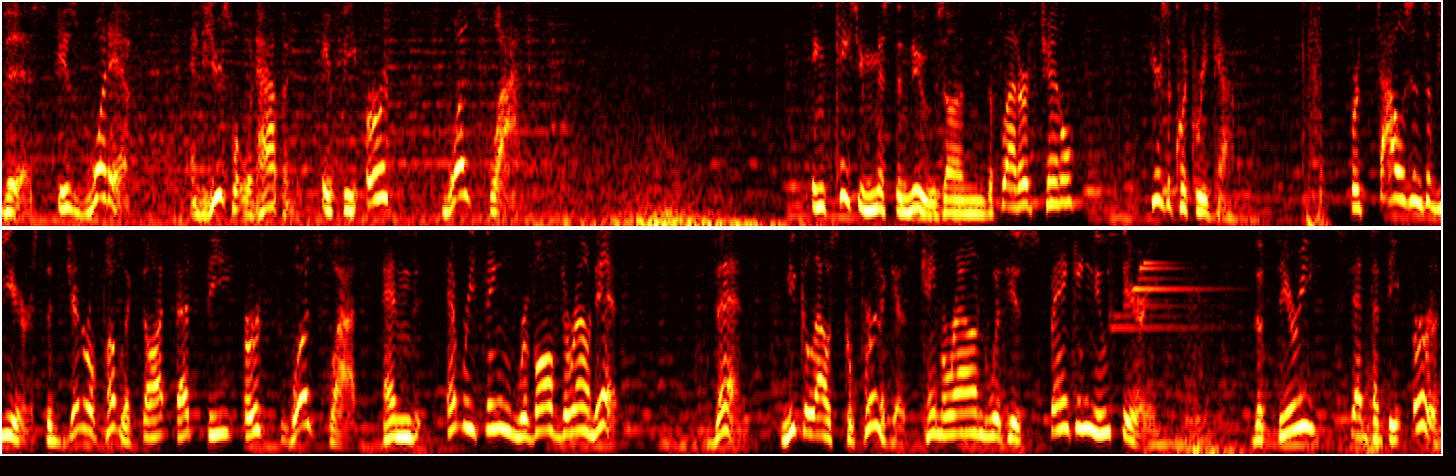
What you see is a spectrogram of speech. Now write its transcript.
This is What If, and here's what would happen if the Earth was flat. In case you missed the news on the Flat Earth channel, here's a quick recap. For thousands of years, the general public thought that the Earth was flat and everything revolved around it. Then, Nicolaus Copernicus came around with his spanking new theory. The theory said that the Earth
